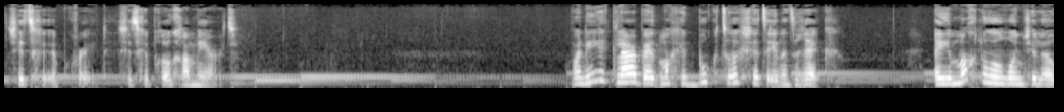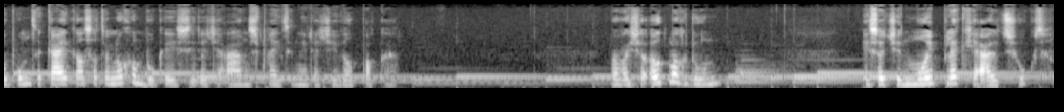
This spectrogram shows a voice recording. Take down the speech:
zit geupgrade, zit geprogrammeerd. wanneer je klaar bent, mag je het boek terugzetten in het rek. En je mag nog een rondje lopen om te kijken als dat er nog een boek is die dat je aanspreekt en die dat je wil pakken. Maar wat je ook mag doen, is dat je een mooi plekje uitzoekt.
